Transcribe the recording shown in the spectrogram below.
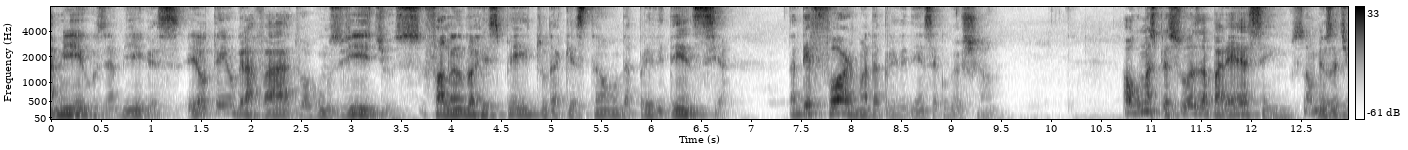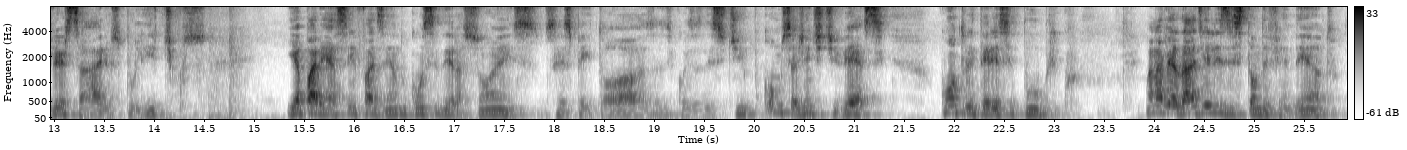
amigos e amigas. Eu tenho gravado alguns vídeos falando a respeito da questão da previdência, da deforma da previdência, como eu chamo. Algumas pessoas aparecem, são meus adversários políticos, e aparecem fazendo considerações desrespeitosas e coisas desse tipo, como se a gente tivesse contra o interesse público. Mas, na verdade, eles estão defendendo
